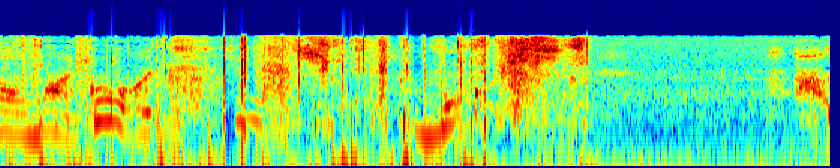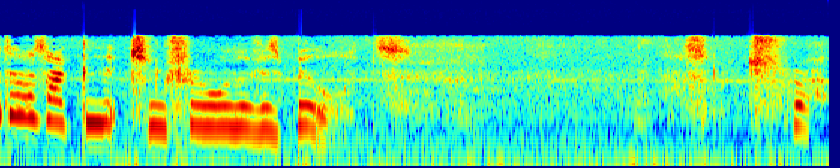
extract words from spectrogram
Oh my god. Jeez. What? How was Through all of his builds? That's a trap.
